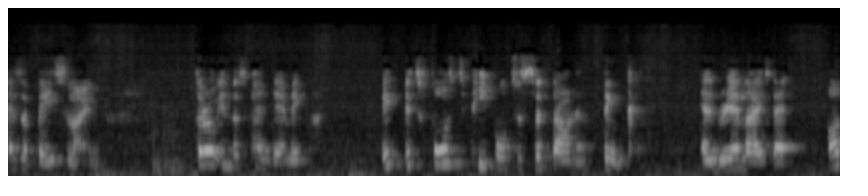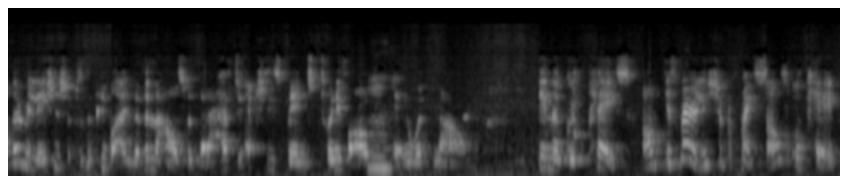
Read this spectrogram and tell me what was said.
as a baseline throw in this pandemic, it, it's forced people to sit down and think and realize that are there relationships with the people I live in the house with that I have to actually spend 24 hours mm. a day with now in a good place? Um, is my relationship with myself okay?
